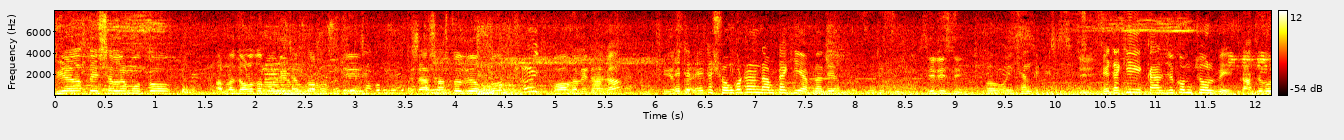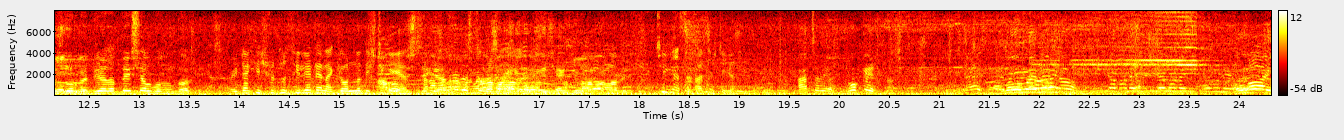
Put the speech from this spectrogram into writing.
দুই হাজার তেইশ সালের মধ্যে আপনার জলতন্ত্র নির্মূল কর্মসূচি এটা স্বাস্থ্য অধিদপ্তর মহাখালী ঢাকা ঠিক এটা এটা সংগঠনের নামটা কি আপনাদের? সিডিসি ও ওইখান থেকে। এটা কি কার্যক্রম চলবে? কার্যকর করবে দুই হাজার তেইশ সাল পর্যন্ত আর এটা কি শুধু সিলেটে নাকি অন্য ডিস্ট্রিক্টে? আছে। ঠিক আছে আচ্ছা ঠিক আছে। আচ্ছা ওকে। ভাই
